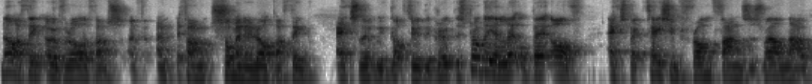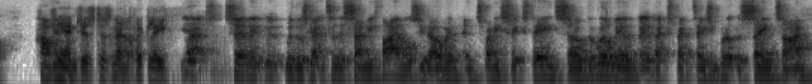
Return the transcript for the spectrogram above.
no, I think overall, if I'm if, if I'm summing it up, I think excellent. We've got through the group. There's probably a little bit of expectation from fans as well now. Having, Changes, doesn't it, you know, quickly? Yeah, certainly with, with, us getting to the semi-finals, you know, in, in 2016. So there will be a bit of expectation, but at the same time,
